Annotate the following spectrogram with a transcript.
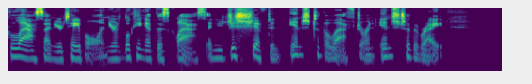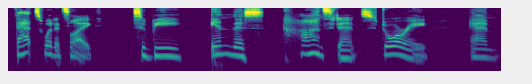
glass on your table and you're looking at this glass and you just shift an inch to the left or an inch to the right. That's what it's like to be in this constant story and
